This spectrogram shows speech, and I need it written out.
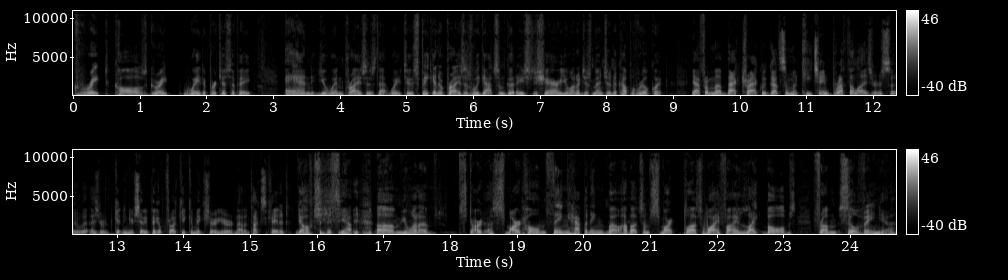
Great calls, great way to participate. And you win prizes that way too. Speaking of prizes, we got some goodies to share. You want to just mention a couple real quick? Yeah, from uh, BACtrack, we've got some uh, keychain breathalyzers. So as you're getting in your Chevy pickup truck, you can make sure you're not intoxicated. Oh, jeez, yeah. um, you want to start a smart home thing happening? Well, how about some Smart Plus Wi-Fi light bulbs from Sylvania?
